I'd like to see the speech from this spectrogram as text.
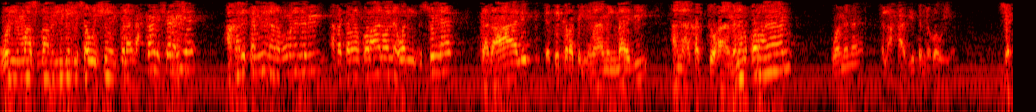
والمصدر اللي قال لي سوي الشيء الفلاني الأحكام الشرعية أخذتها منين؟ أنا مو من النبي أخذتها من القرآن والسنة. كذلك فكرة الإمام المهدي أنا أخذتها من القرآن ومن الأحاديث النبوية. شيء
